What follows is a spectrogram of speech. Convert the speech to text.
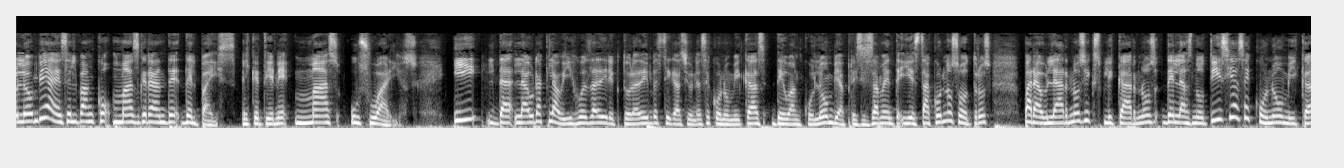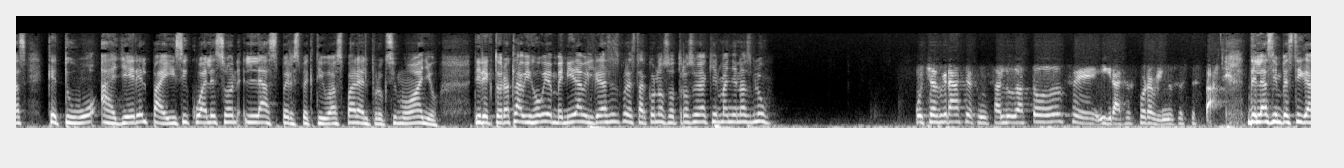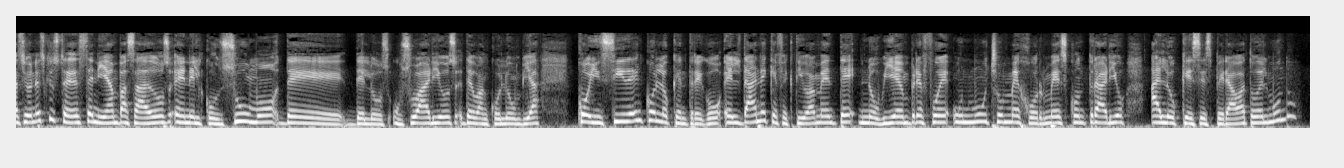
Colombia es el banco más grande del país, el que tiene más usuarios. Y Laura Clavijo es la directora de investigaciones económicas de Bancolombia, precisamente, y está con nosotros para hablarnos y explicarnos de las noticias económicas que tuvo ayer el país y cuáles son las perspectivas para el próximo año. Directora Clavijo, bienvenida. Mil gracias por estar con nosotros hoy aquí en Mañanas Blue. Muchas gracias, un saludo a todos eh, y gracias por abrirnos este espacio. De las investigaciones que ustedes tenían basados en el consumo de, de los usuarios de Bancolombia, ¿coinciden con lo que entregó el DANE, que efectivamente noviembre fue un mucho mejor mes contrario a lo que se esperaba todo el mundo?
